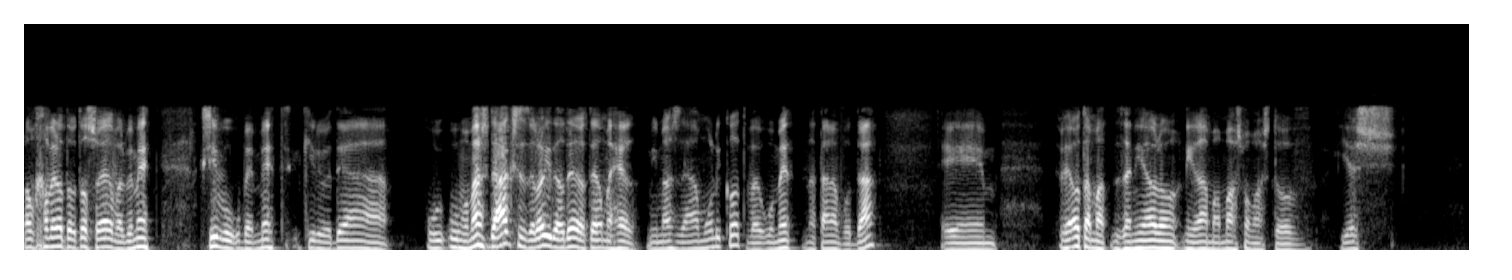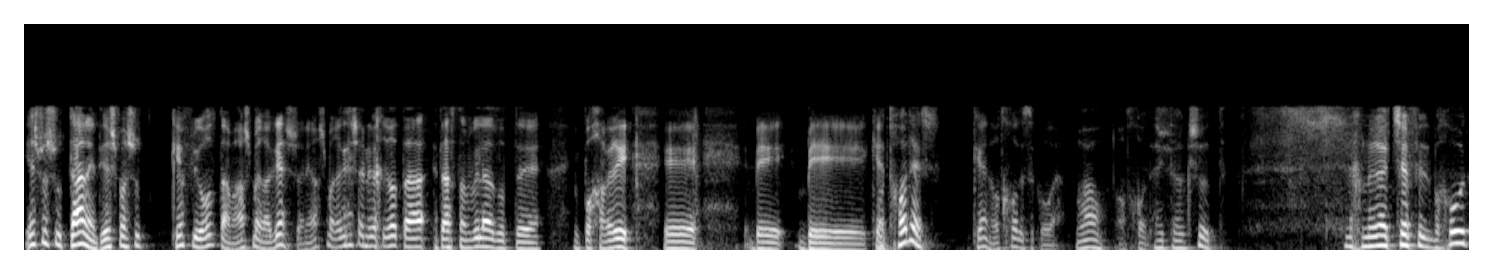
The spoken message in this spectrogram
לא מכבד אותו בתור שוער, אבל באמת, תקשיבו, הוא באמת, כאילו, יודע, הוא, הוא ממש דאג שזה לא יידרדר יותר מהר ממה שזה היה אמור לקרות, והוא באמת נתן עבודה. אמ, ועוד פעם, זניאלו נראה ממש ממש טוב. יש, יש פשוט טאלנט, יש פשוט כיף לראות אותה, ממש מרגש. אני ממש מרגש שאני הולך לראות את האסטון וילה הזאת אה, עם פה חברי. אה, ב, ב, כן, עוד חודש? כן, עוד חודש זה קורה. וואו, עוד חודש. ההתרגשות. אנחנו נראה את שפילד בחוץ,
